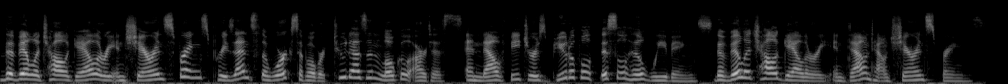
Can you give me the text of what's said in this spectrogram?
The Village Hall Gallery in Sharon Springs presents the works of over two dozen local artists and now features beautiful Thistle Hill weavings. The Village Hall Gallery in downtown Sharon Springs.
